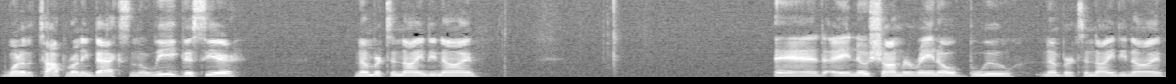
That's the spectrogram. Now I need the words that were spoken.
one of the top running backs in the league this year, number to 99. And a Knowshon Moreno blue, number to 99.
